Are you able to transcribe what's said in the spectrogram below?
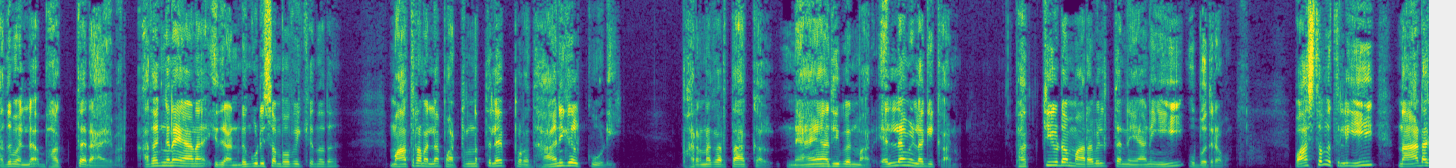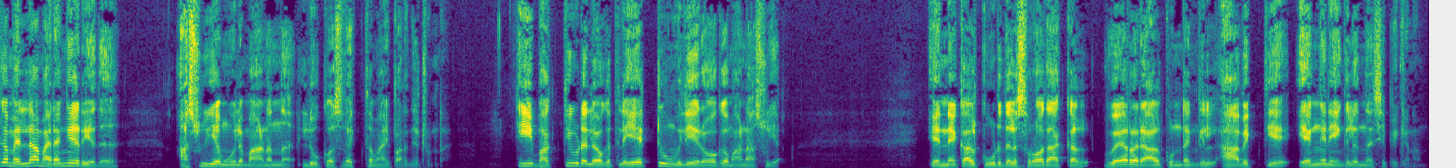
അതുമല്ല ഭക്തരായവർ. അതെങ്ങനെയാണ് ഇത് രണ്ടും കൂടി സംഭവിക്കുന്നത്? മാത്രമല്ല പട്ടണത്തിലെ പ്രധാനികൾ കൂടി ഭരണകർത്താക്കൾ ന്യായാധിപന്മാർ എല്ലാം ഇളകി കാണും ഭക്തിയുടെ മറവിൽ തന്നെയാണ് ഈ ഉപദ്രവം. വാസ്തവത്തിൽ ഈ നാടകമെല്ലാം അരങ്ങേറിയത് അസൂയ മൂലമാണെന്ന് ലൂക്കോസ് വ്യക്തമായി പറഞ്ഞിട്ടുണ്ട്. ഈ ഭക്തിയുടെ ലോകത്തിലെ ഏറ്റവും വലിയ രോഗമാണ് അസൂയ. എന്നേക്കാൾ കൂടുതൽ ശ്രോതാക്കൾ വേറൊരാൾക്കുണ്ടെങ്കിൽ ആ വ്യക്തിയെ എങ്ങനെയെങ്കിലും നശിപ്പിക്കണം.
